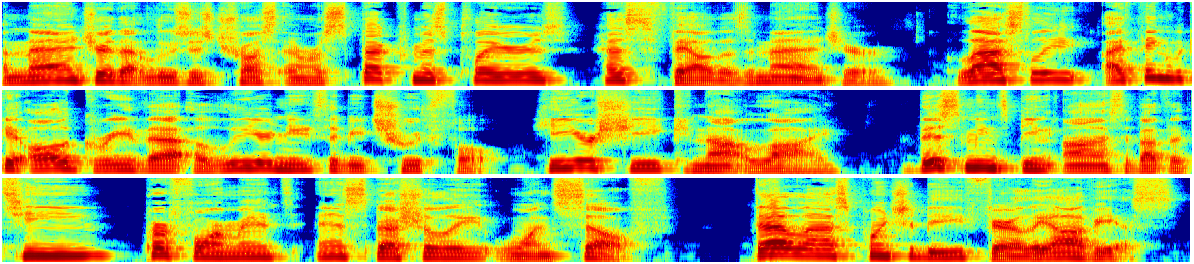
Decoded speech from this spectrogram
A manager that loses trust and respect from his players has failed as a manager. Lastly, I think we can all agree that a leader needs to be truthful. He or she cannot lie. This means being honest about the team, performance, and especially oneself. That last point should be fairly obvious.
